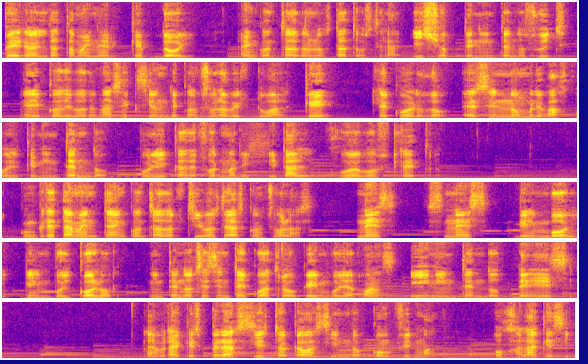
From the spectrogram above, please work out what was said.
pero el dataminer Kepdoi ha encontrado en los datos de la eShop de Nintendo Switch el código de una sección de consola virtual que, recuerdo, es el nombre bajo el que Nintendo publica de forma digital juegos retro. Concretamente ha encontrado archivos de las consolas NES, SNES, Game Boy, Game Boy Color, Nintendo 64, Game Boy Advance y Nintendo DS. Habrá que esperar si esto acaba siendo confirmado. Ojalá que sí.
